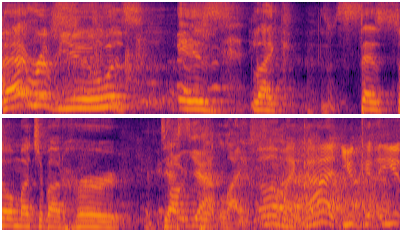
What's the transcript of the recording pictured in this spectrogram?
That review is like says so much about her oh, desperate life. Oh my God! You, you,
